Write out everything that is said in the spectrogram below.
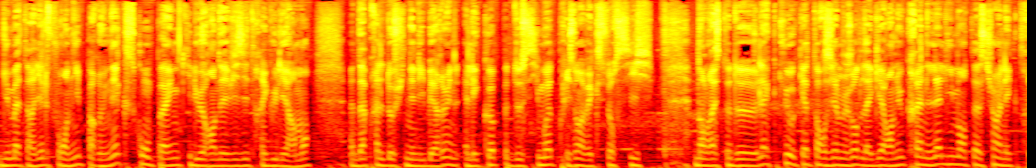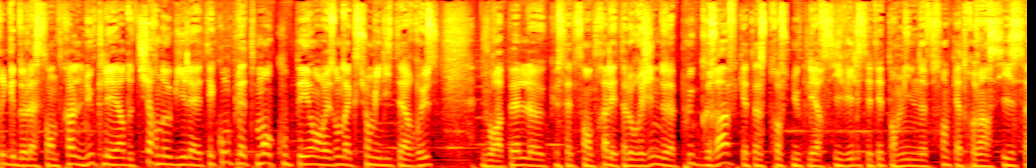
Du matériel fourni par une ex-compagne qui lui rendait visite régulièrement. D'après le Dauphiné libéré, elle écope de 6 mois de prison avec sursis. Dans le reste de l'actu, au 14e jour de la guerre en Ukraine, l'alimentation électrique de la centrale nucléaire de Tchernobyl a été complètement coupée en raison d'actions militaires russes. Je vous rappelle que cette centrale est à l'origine de la plus grave catastrophe nucléaire civile. C'était en 1986.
